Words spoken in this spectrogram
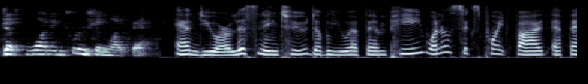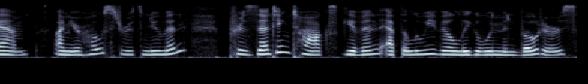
just one intrusion like that. And you are listening to WFMP 106.5 FM. I'm your host, Ruth Newman, presenting talks given at the Louisville League of Women Voters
